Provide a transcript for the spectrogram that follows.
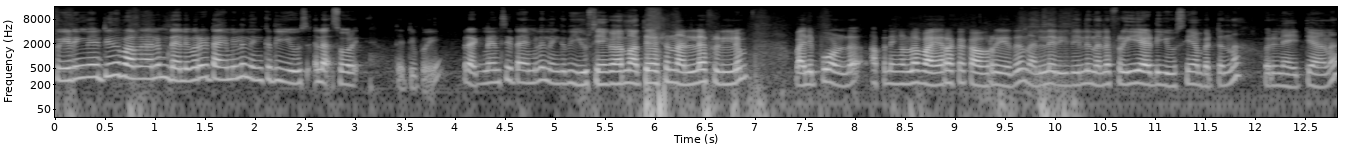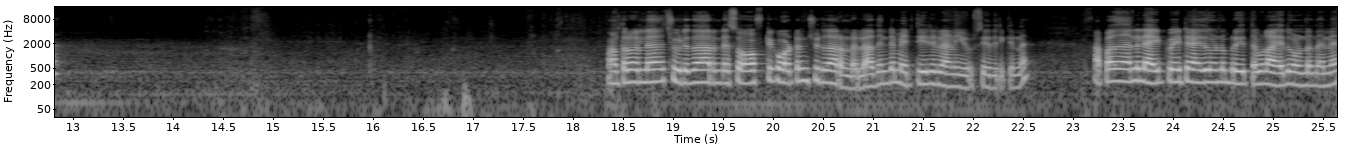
ഫീഡിങ് നൈറ്റി എന്ന് പറഞ്ഞാലും ഡെലിവറി ടൈമിൽ നിങ്ങൾക്കിത് യൂസ് അല്ല സോറി തെറ്റിപ്പോയി. പ്രഗ്നൻസി ടൈമിൽ നിങ്ങൾക്കിത് യൂസ് ചെയ്യാം. കാരണം അത്യാവശ്യം നല്ല ഫ്രില്ലും വലിപ്പവും ഉണ്ട്. അപ്പോൾ നിങ്ങളുടെ വയറൊക്കെ കവർ ചെയ്ത് നല്ല രീതിയിൽ നല്ല ഫ്രീ ആയിട്ട് യൂസ് ചെയ്യാൻ പറ്റുന്ന ഒരു നൈറ്റിയാണ് മാത്രമല്ല ചുരിദാറിന്റെ സോഫ്റ്റ് കോട്ടൺ ചുരിദാറുണ്ടല്ലോ അതിന്റെ മെറ്റീരിയലാണ് യൂസ് ചെയ്തിരിക്കുന്നത്. അപ്പോൾ അത് നല്ല ലൈറ്റ് വെയിറ്റ് ആയതുകൊണ്ടും ബ്രീത്തബിൾ ആയതുകൊണ്ടും തന്നെ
